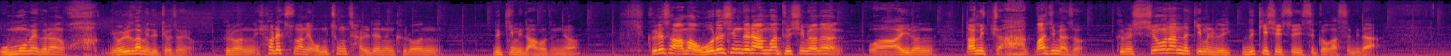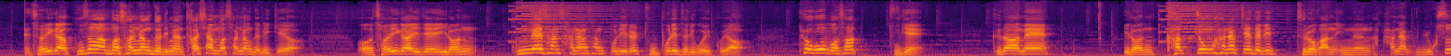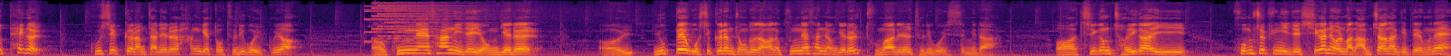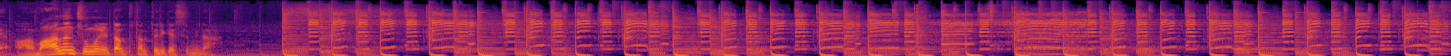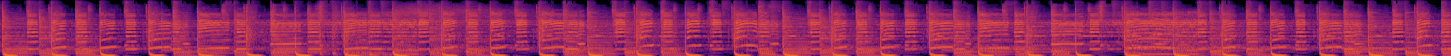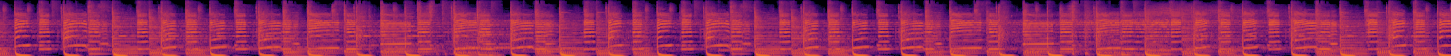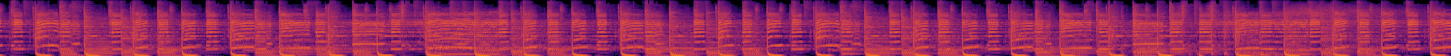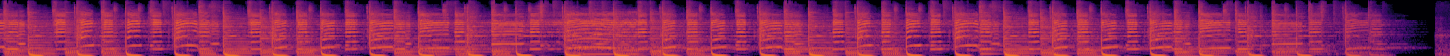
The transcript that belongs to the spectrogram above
온몸에 그런 확 열감이 느껴져요. 그런 혈액순환이 엄청 잘 되는 그런 느낌이 나거든요. 그래서 아마 어르신들이 한번 드시면은 와 이런 땀이 쫙 빠지면서 그런 시원한 느낌을 느, 느끼실 수 있을 것 같습니다. 네, 저희가 구성 한번 설명드리면 다시 한번 설명드릴게요. 어, 저희가 이제 이런 국내산 산양상 뿌리를 두 뿌리 드리고 있고요. 표고버섯 두 개. 그 다음에 이런 각종 한약재들이 들어간 있는 한약 육수 팩을 90g짜리를 한 개 또 드리고 있고요. 어, 국내산 이제 연계를 어, 650g 정도 나가는 국내산 연계를 두 마리를 드리고 있습니다. 어, 지금 저희가 이 홈쇼핑이 이제 시간이 얼마 남지 않았기 때문에 아, 많은 주문 일단 부탁드리겠습니다.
